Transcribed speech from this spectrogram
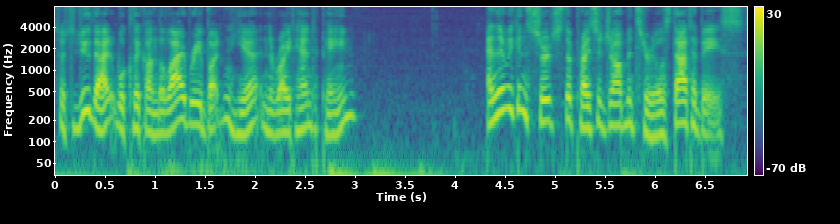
So to do that, we'll click on the library button here in the right hand pane, and then we can search the Price-A-Job materials database.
